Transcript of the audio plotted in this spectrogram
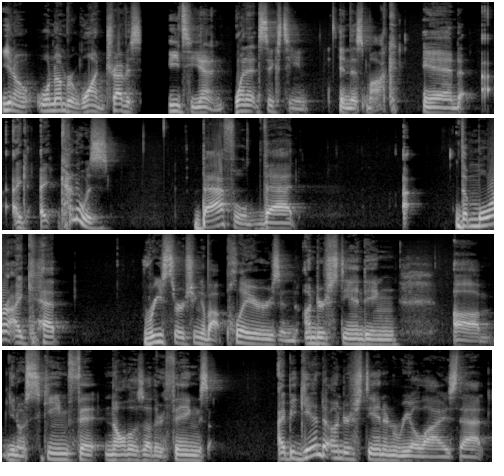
you know, well, number one, Travis Etienne went at 16 in this mock. And I, I kind of was baffled that I, the more I kept researching about players and understanding, um, you know, scheme fit and all those other things, I began to understand and realize that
